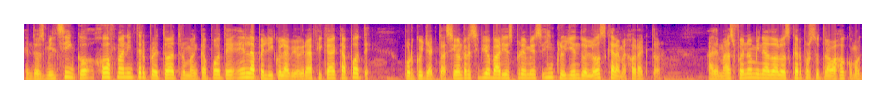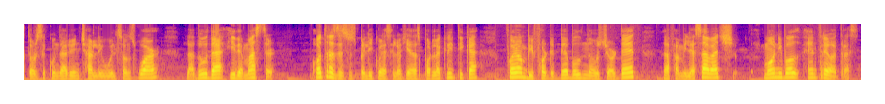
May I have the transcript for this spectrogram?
En 2005, Hoffman interpretó a Truman Capote en la película biográfica Capote, por cuya actuación recibió varios premios incluyendo el Oscar a Mejor Actor. Además fue nominado al Oscar por su trabajo como actor secundario en Charlie Wilson's War, La Duda y The Master. Otras de sus películas elogiadas por la crítica fueron Before the Devil Knows You're Dead, La Familia Savage, Moneyball, entre otras.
